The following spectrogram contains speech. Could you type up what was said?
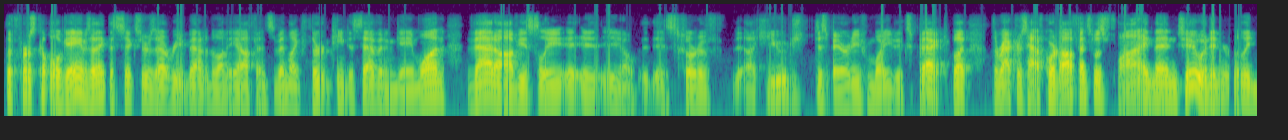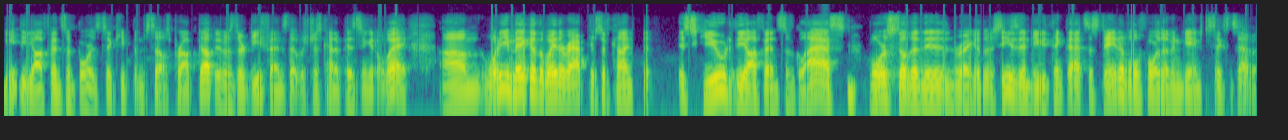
the first couple of games, I think the Sixers out rebounded them on the offensive end like 13 to 7 in game one. That obviously is, you know is sort of a huge disparity from what you'd expect. But the Raptors half court offense was fine then too. It didn't really need the offensive boards to keep themselves propped up. It was their defense that was just kind of pissing it away. Um, what do you make of the way the Raptors have kind of skewed the offensive glass more so than they did in the regular season. Do you think that's sustainable for them in games six and seven?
